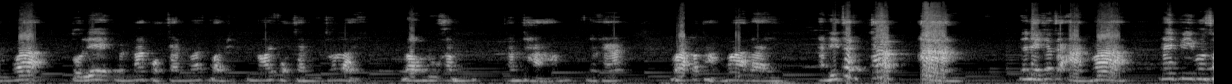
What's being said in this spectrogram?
ดูว่าตัวเลขมันมากกว่ากันน้อยกว่าน้อยกว่ากันอยู่เท่าไหร่ ลองดูคำคำถามนะคะ ว่าเขาถามว่าอะไร อันนี้ถ้าถ้าอ่านนั่นเองก็จะอ่านว่าในปีพศ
